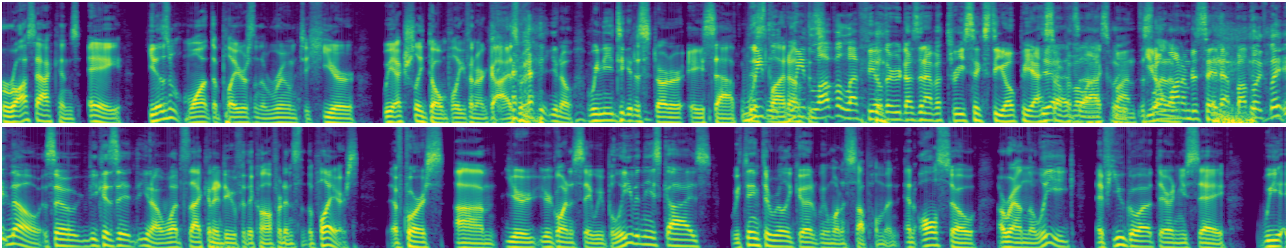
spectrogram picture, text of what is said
for Ross Atkins, A, he doesn't want the players in the room to hear we actually don't believe in our guys. you know, we need to get a starter ASAP. This We'd, lineup we'd is- love a left fielder who doesn't have a 360 OPS over the last month. This You don't lineup- want him to say that publicly? no, so because it, you know, what's that going to do for the confidence of the players? Of course, um, you're you're going to say we believe in these guys. We think they're really good. We want to supplement, and also around the league, if you go out there and you say we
